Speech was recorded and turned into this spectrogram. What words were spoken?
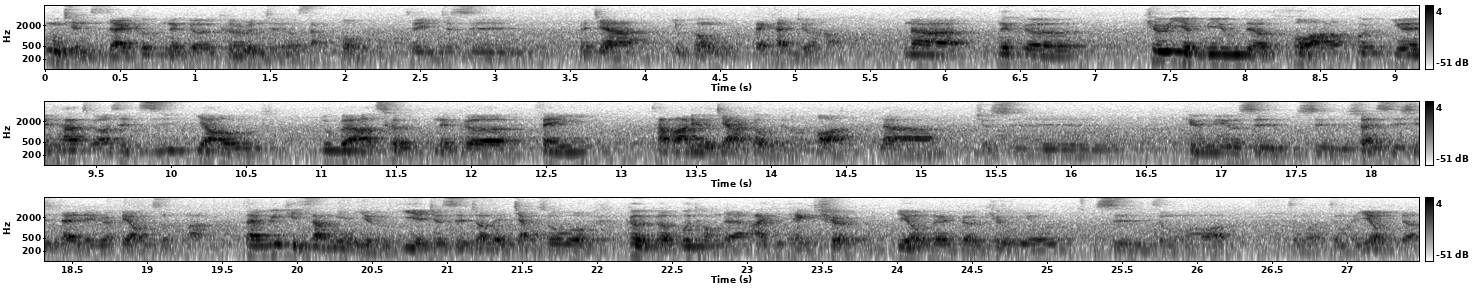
目前只在科那个 current 有闪过，所以就是。大家有空再看就好。那那个 QEMU 的话，会因为它主要是只要如果要测那个非叉八六架构的话，那就是 QEMU 是是算是现在的一个标准吧。在 Wiki 上面有一页就是专门讲说我各个不同的 architecture 用那个 QEMU 是怎么怎么怎么用的。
